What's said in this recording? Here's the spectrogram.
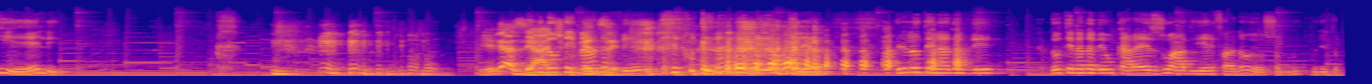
E ele, ele é ele asiático, não tem nada dizer. a ver. Ele não tem nada a ver, tá ligado? Ele não tem nada a ver. Não tem nada a ver, o cara é zoado. E ele fala, não, eu sou muito bonito, eu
